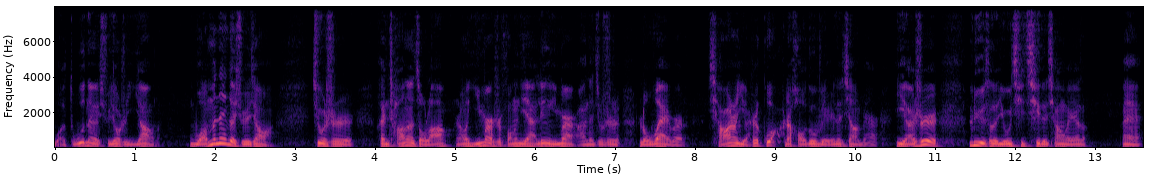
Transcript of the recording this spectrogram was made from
我读的那个学校是一样的。我们那个学校啊，就是很长的走廊，然后一面是房间，另一面啊那就是楼外边了。墙上也是挂着好多伟人的相片，也是绿色的油漆漆的墙围子。哎，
